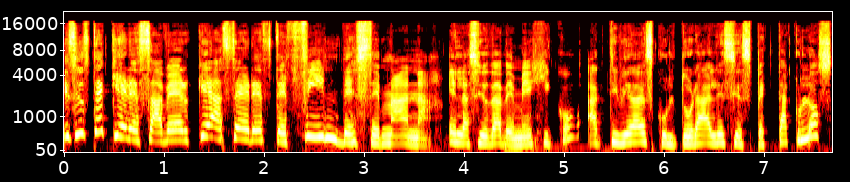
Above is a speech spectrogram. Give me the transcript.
Y si usted quiere saber qué hacer este fin de semana en la Ciudad de México, actividades culturales y espectáculos,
